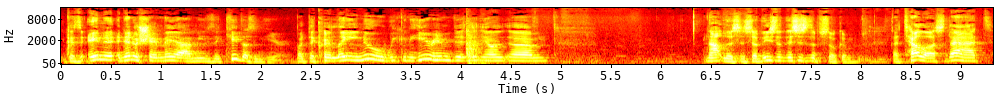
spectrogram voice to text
Because Enu Shemei means the kid doesn't hear, but the Kaleinu, we can hear him, you know, um, not listen. So these are, this is the psukim that tell us that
